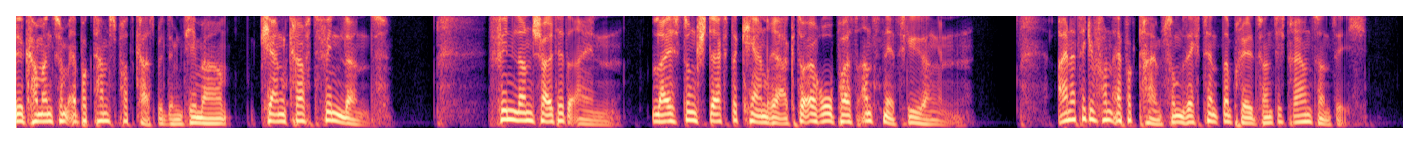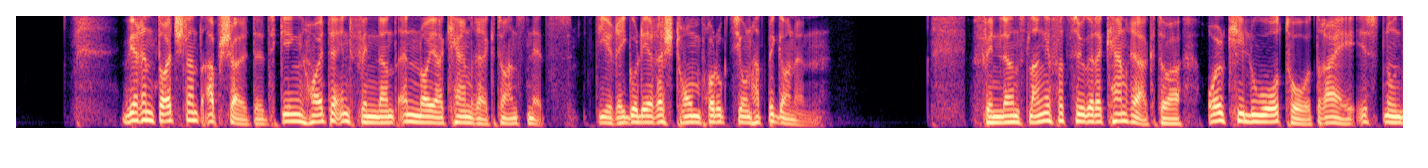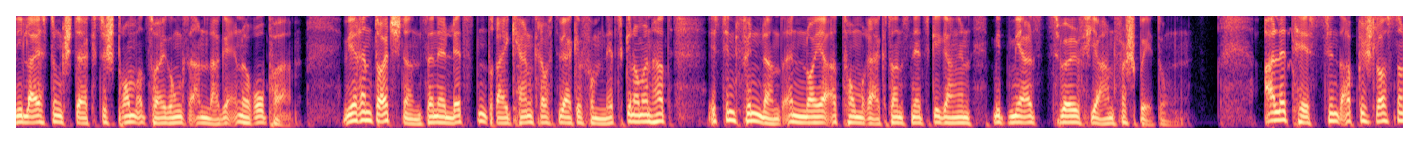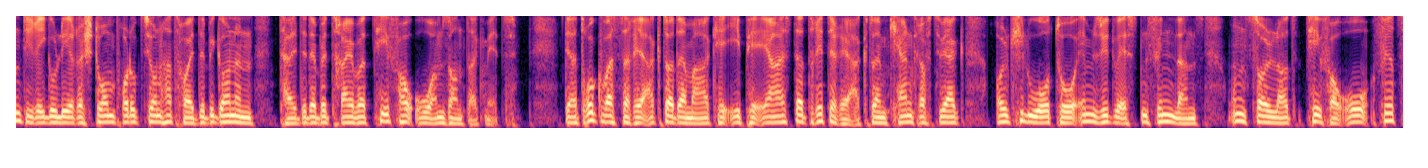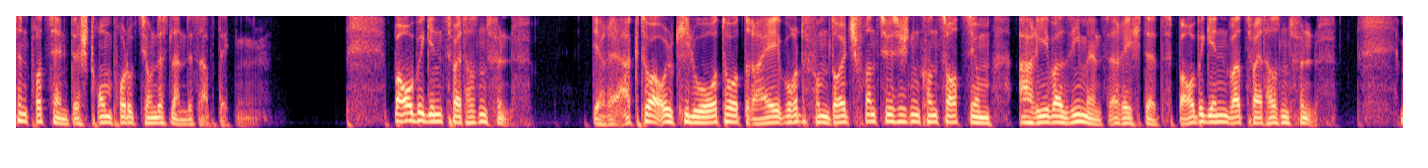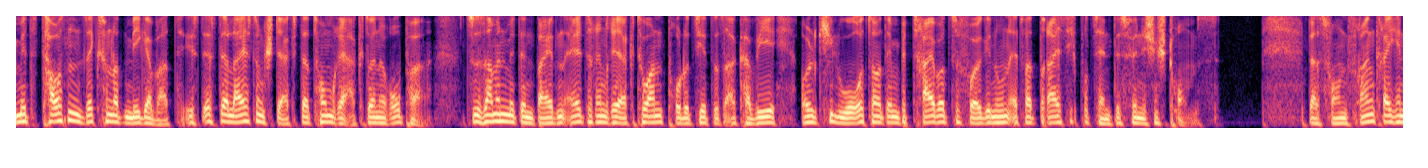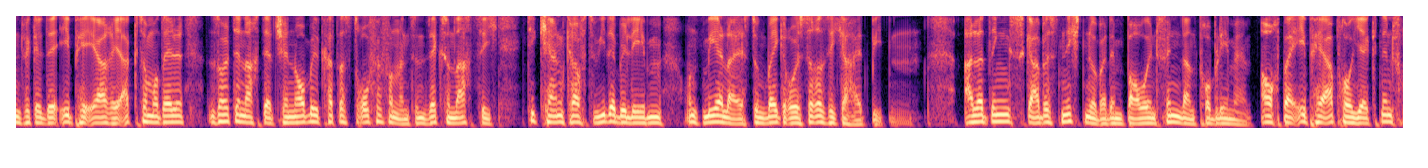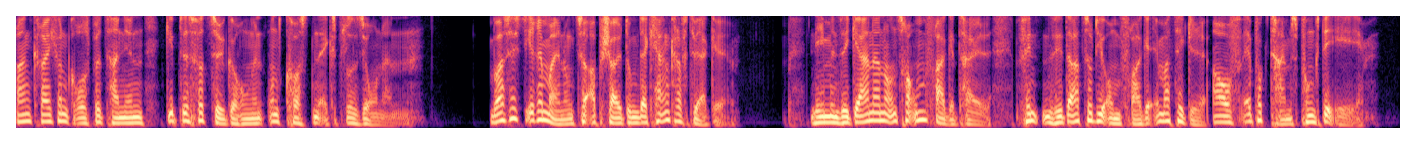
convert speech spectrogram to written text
Willkommen zum Epoch Times Podcast mit dem Thema Kernkraft Finnland. Finnland schaltet ein. Leistungsstärkster Kernreaktor Europas ans Netz gegangen. Ein Artikel von Epoch Times vom 16. April 2023. Während Deutschland abschaltet, ging heute in Finnland ein neuer Kernreaktor ans Netz. Die reguläre Stromproduktion hat begonnen. Finnlands lange verzögerter Kernreaktor Olkiluoto 3 ist nun die leistungsstärkste Stromerzeugungsanlage in Europa. Während Deutschland seine letzten drei Kernkraftwerke vom Netz genommen hat, ist in Finnland ein neuer Atomreaktor ans Netz gegangen mit mehr als zwölf Jahren Verspätung. Alle Tests sind abgeschlossen und die reguläre Stromproduktion hat heute begonnen, teilte der Betreiber TVO am Sonntag mit. Der Druckwasserreaktor der Marke EPR ist der dritte Reaktor im Kernkraftwerk Olkiluoto im Südwesten Finnlands und soll laut TVO 14 Prozent der Stromproduktion des Landes abdecken. Baubeginn 2005. Der Reaktor Olkiluoto 3 wurde vom deutsch-französischen Konsortium Areva Siemens errichtet. Baubeginn war 2005. Mit 1600 Megawatt ist es der leistungsstärkste Atomreaktor in Europa. Zusammen mit den beiden älteren Reaktoren produziert das AKW Olkiluoto dem Betreiber zufolge nun etwa 30 Prozent des finnischen Stroms. Das von Frankreich entwickelte EPR-Reaktormodell sollte nach der Tschernobyl-Katastrophe von 1986 die Kernkraft wiederbeleben und mehr Leistung bei größerer Sicherheit bieten. Allerdings gab es nicht nur bei dem Bau in Finnland Probleme. Auch bei EPR-Projekten in Frankreich und Großbritannien gibt es Verzögerungen und Kostenexplosionen. Was ist Ihre Meinung zur Abschaltung der Kernkraftwerke? Nehmen Sie gerne an unserer Umfrage teil. Finden Sie dazu die Umfrage im Artikel auf epochtimes.de.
